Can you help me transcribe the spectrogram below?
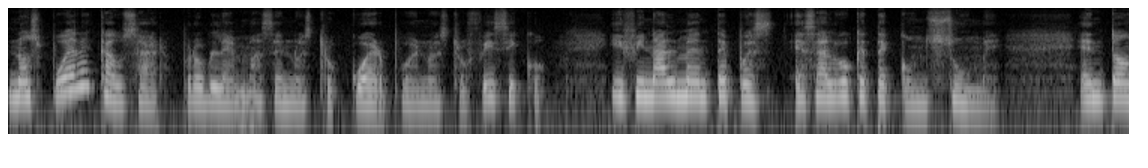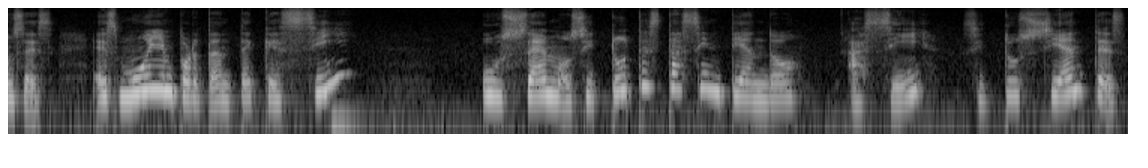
nos puede causar problemas en nuestro cuerpo, en nuestro físico. Y finalmente, pues es algo que te consume. Entonces, es muy importante que sí usemos, si tú te estás sintiendo así, si tú sientes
